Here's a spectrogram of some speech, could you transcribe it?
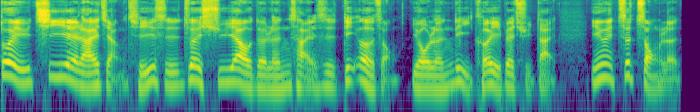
对于企业来讲，其实最需要的人才是第二种，有能力可以被取代。因为这种人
